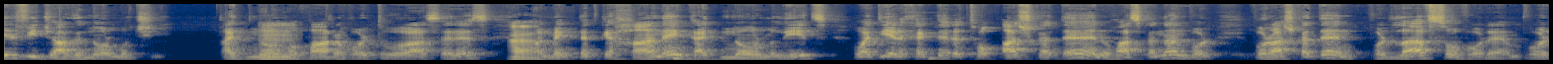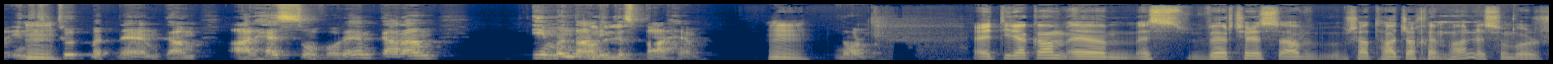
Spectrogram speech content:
իր վիճակը նորմալ չի այդ նորմալ բառը որ դու ասել ես մենք պետք է հանենք այդ նորմալից ու այդ երեխեքները թող աշխատեն ու հասկանան որ որ աշխատեն որ լավ սովորեմ որ ինստիտուտ մտնեմ կամ արհես սովորեմ կարամ իմ ընտանիքս պահեմ նորմալ Այդ իրական այս վերջերս շատ հաճախ եմ հա լսում որ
